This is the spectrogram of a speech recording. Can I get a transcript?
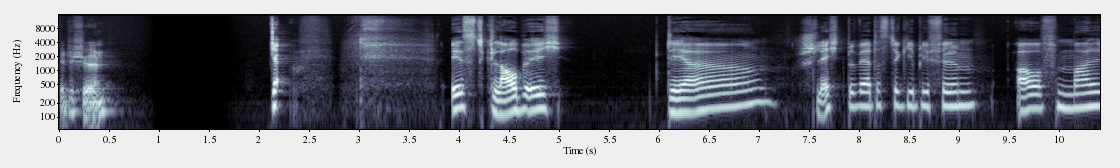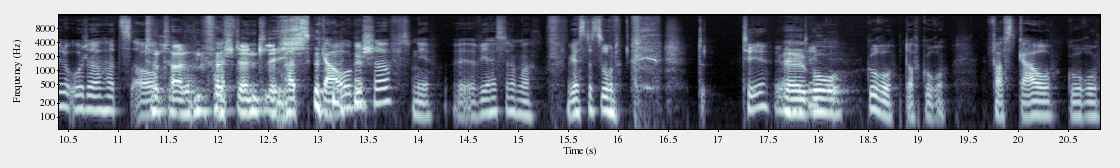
Bitteschön. Ja. Ist, glaube ich, der schlecht bewerteste Ghibli-Film auf Mal oder hat es auch. Total unverständlich. Hat es Gao geschafft? Nee, wie heißt der nochmal? Wie heißt das Sohn? T? Äh, Goro. Goro, doch, Goro. Fast Gao, Goro,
